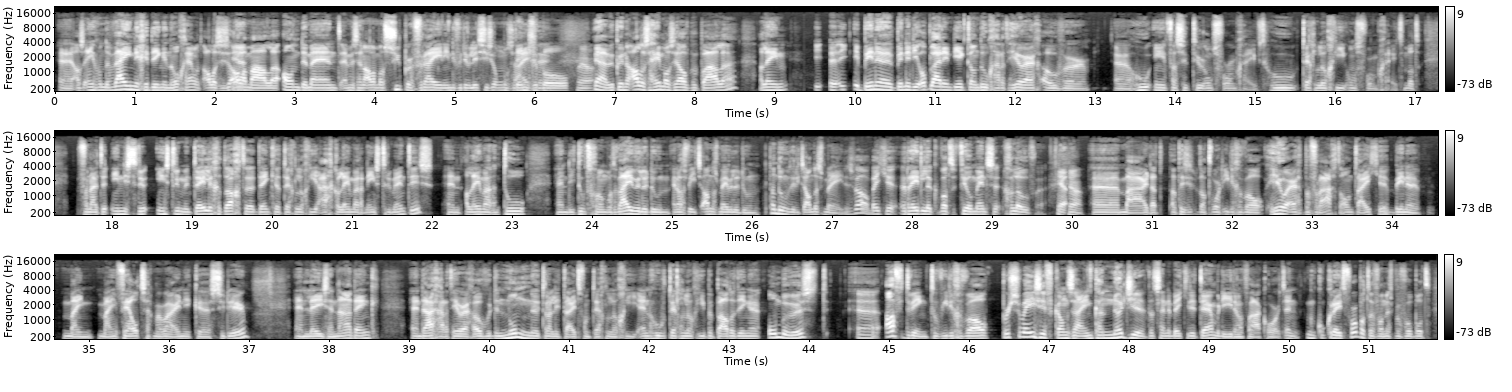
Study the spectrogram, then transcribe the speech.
Eh, als een van de weinige dingen nog. Hè, want alles is Ja. allemaal eh, on demand. En we zijn allemaal super vrij en individualistisch om onze eigen... Ja. Ja, we kunnen alles helemaal zelf bepalen. Alleen eh, binnen, binnen die opleiding die ik dan doe, gaat het heel erg over eh, hoe infrastructuur ons vormgeeft. Hoe technologie ons vormgeeft. Omdat vanuit een instru- instrumentele gedachte denk je dat technologie eigenlijk alleen maar een instrument is. En alleen maar een tool. En die doet gewoon wat wij willen doen. En als we iets anders mee willen doen, dan doen we er iets anders mee. Dus wel een beetje redelijk wat veel mensen geloven. Ja. Eh, maar dat, dat, is, dat wordt in ieder geval heel erg bevraagd al een tijdje binnen mijn, mijn veld, zeg maar, waarin ik eh, studeer en lees en nadenk. En daar gaat het heel erg over de non-neutraliteit van technologie en hoe technologie bepaalde dingen onbewust eh, afdwingt. Of in ieder geval persuasive kan zijn, kan nudgen. Dat zijn een beetje de termen die je dan vaak hoort. En een concreet voorbeeld daarvan is bijvoorbeeld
